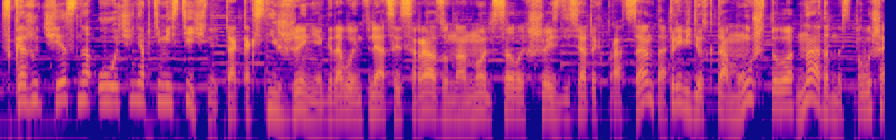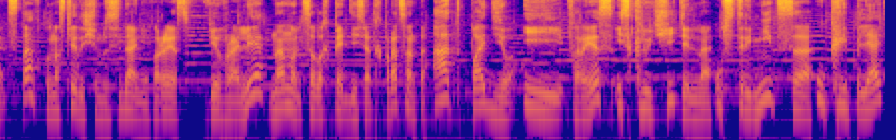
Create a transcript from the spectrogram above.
скажу честно, очень оптимистичный, так как снижение годовой инфляции сразу на 0,6% приведет к тому, что надобность повышать ставку на следующем заседании ФРС в феврале на 0,5% отпадет. И ФРС исключительно устремиться укреплять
